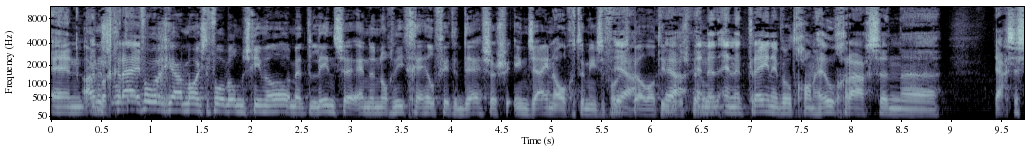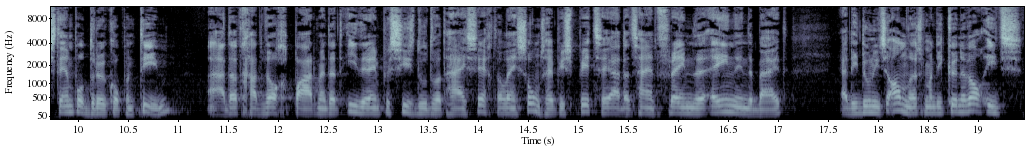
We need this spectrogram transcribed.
En ik begrijp, vorig jaar het mooiste voorbeeld misschien wel met Linsen en de nog niet geheel fitte Dessers in zijn ogen tenminste voor het spel wat hij ja, spelen. En, een- en een trainer wil gewoon heel graag zijn, eh, ja, zijn stempel drukken op een team. Nou, dat gaat wel gepaard met dat iedereen precies doet wat hij zegt. Alleen soms heb je spitsen, ja, dat zijn het vreemde één in de bijt. Ja, die doen iets anders, maar die kunnen wel iets,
